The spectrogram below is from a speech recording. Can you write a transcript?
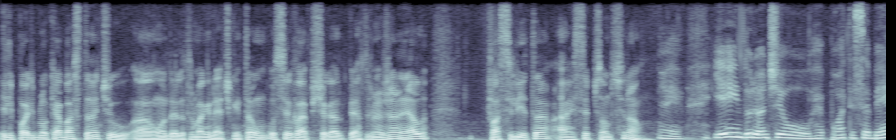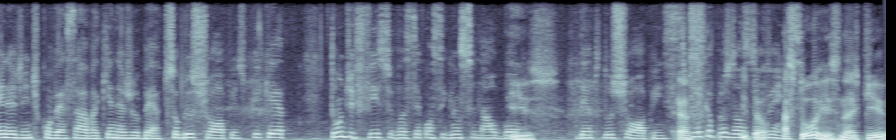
ele pode bloquear bastante o, a onda eletromagnética. Então, você vai chegar perto de uma janela, facilita a recepção do sinal. É. E aí, durante o repórter CBN, a gente conversava aqui, né, Gilberto, sobre os shoppings, porque é tão difícil você conseguir um sinal bom. Isso dentro dos shoppings. Explica para os nossos então, ouvintes. As torres, né? Que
